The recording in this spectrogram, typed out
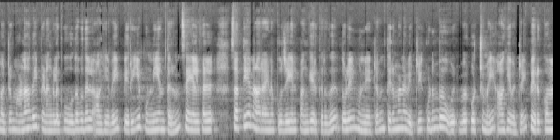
மற்றும் அனாதை பிணங்களுக்கு உதவுதல் ஆகியவை பெரிய புண்ணியம் தரும் செயல்கள். சத்யநாராயண பூஜையில் பங்கேற்கிறது தொழில் முன்னேற்றம் திருமண வெற்றி குடும்ப ஒற்றுமை ஆகியவற்றை பெருக்கும்.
